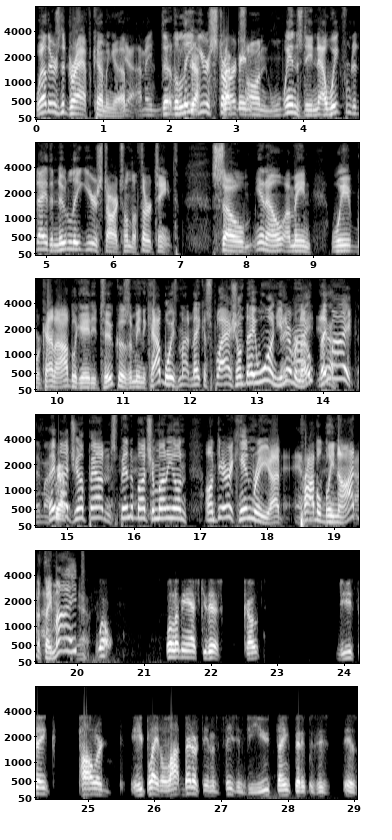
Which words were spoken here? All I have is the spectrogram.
Well, there's the draft coming up. Yeah, I mean the, the league Yeah, year starts I mean- on Wednesday. Now, a week from today, the new league year starts on the 13th. So you know, I mean, we we're kind of obligated to because I mean the Cowboys might make a splash on day one. You They never might, know. They yeah. might. They They might. might, jump out and spend a bunch of money on on Derrick Henry. I, probably not, but they might. Well, well, let me ask you this, Coach. Do you think Pollard? He played a lot better at the end of the season. Do you think that it was his his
